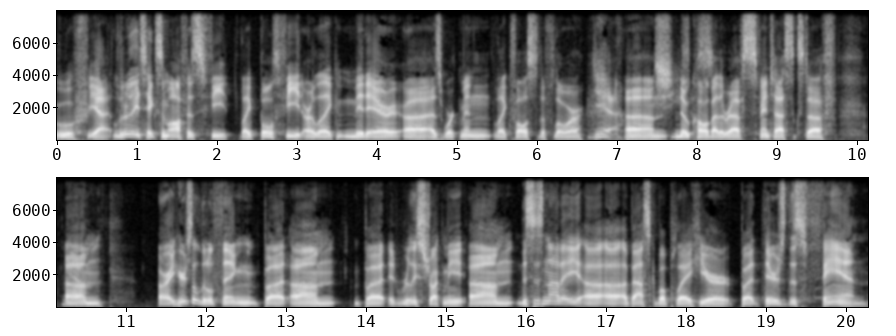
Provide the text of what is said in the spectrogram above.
Oof, yeah. Literally takes him off his feet. Like both feet are like midair uh, as Workman like falls to the floor. Yeah. Um, no call by the refs. Fantastic stuff. Um, all right, here's a little thing, but um, but it really struck me. Um, this is not a, a a basketball play here, but there's this fan.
